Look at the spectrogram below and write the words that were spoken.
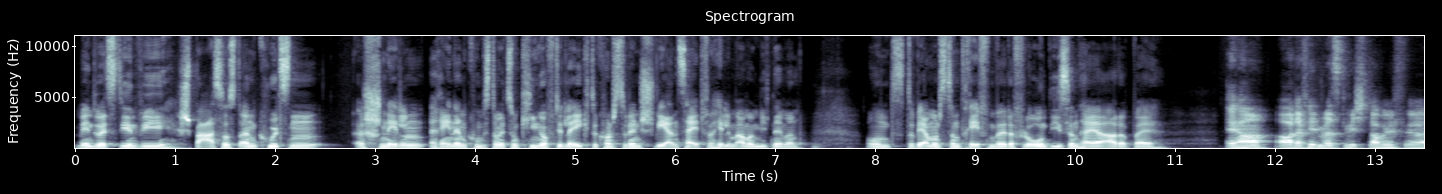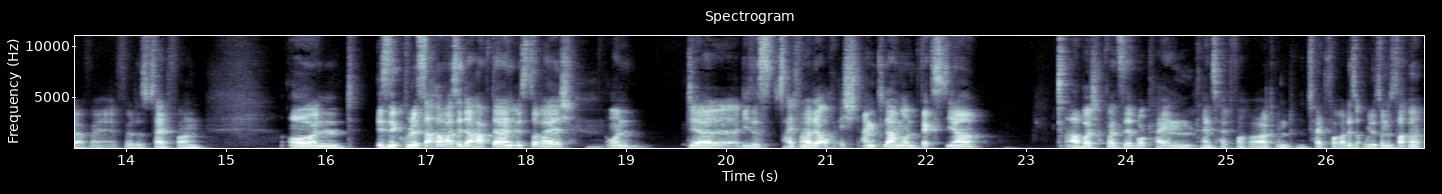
Wenn du jetzt irgendwie Spaß hast an kurzen, schnellen Rennen, kommst du damit zum King of the Lake, da kannst du den schweren Zeitverhelm einmal mitnehmen. Und da werden wir uns dann treffen, weil der Flo und sind heuer auch dabei. Ja, aber da fehlt mir das Gewicht, glaube ich, für, für das Zeitfahren. Und ist eine coole Sache, was ihr da habt da in Österreich. Und der, dieses Zeitfahren hat ja auch echt Anklang und wächst ja. Aber ich habe halt selber kein, kein Zeitverrat. Und ein Zeitverrat ist auch wieder so eine Sache.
